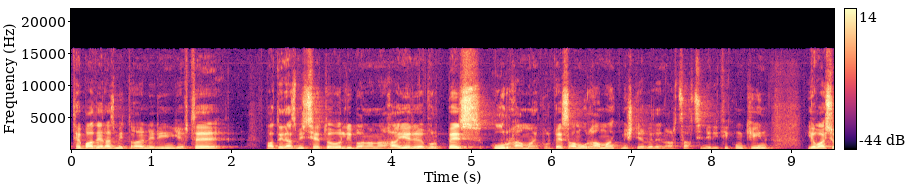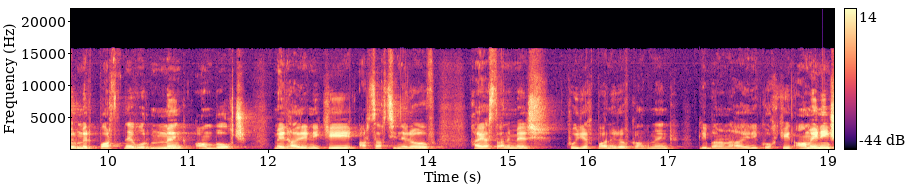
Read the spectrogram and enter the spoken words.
թե պատերազմի տարիներին եւ թե պատերազմից հետո Լիբանանահայերը որպես կուր համայնք, որպես ամուր համայնք միշտ եղել են արցախցիների թիկունքին եւ այսօր մեր պարտքն է, որ մենք ամբողջ մեր հայրենիքի արցախցիներով, Հայաստանի մեր քույր եղբայրներով կանգնենք Լիբանանահայերի կողքին, ամեն ինչ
